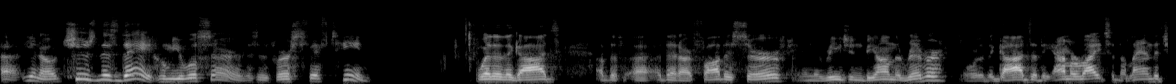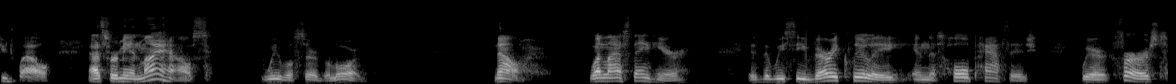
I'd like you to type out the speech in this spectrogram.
uh, you know, choose this day whom you will serve. This is verse 15. Whether the gods of the uh, that our fathers served in the region beyond the river, or the gods of the Amorites in the land that you dwell. As for me and my house, we will serve the Lord. Now, one last thing here is that we see very clearly in this whole passage where first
